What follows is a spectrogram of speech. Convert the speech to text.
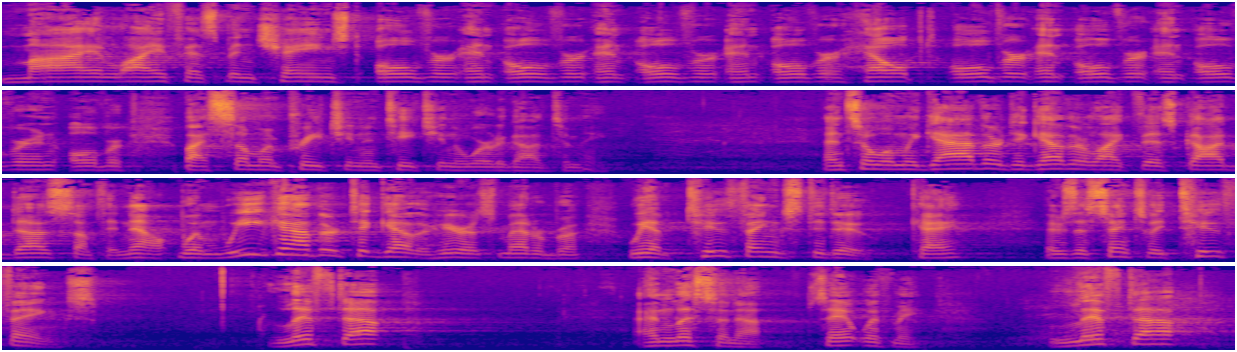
My life has been changed over and over and over and over, helped over and over and over and over by someone preaching and teaching the word of God to me. And so when we gather together like this, God does something. Now, when we gather together here at Meadowbrook, we have two things to do, okay? There's essentially two things lift up and listen up. Say it with me lift up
